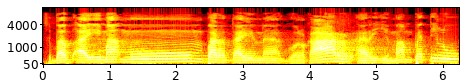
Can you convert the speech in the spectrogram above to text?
Sebab ai makmum partaina Golkar ari imam petilu.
